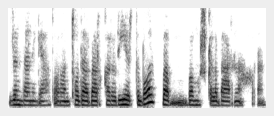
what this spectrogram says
زنده نگه دارن تا در برقراری ارتباط با مشکل بر نخورن.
